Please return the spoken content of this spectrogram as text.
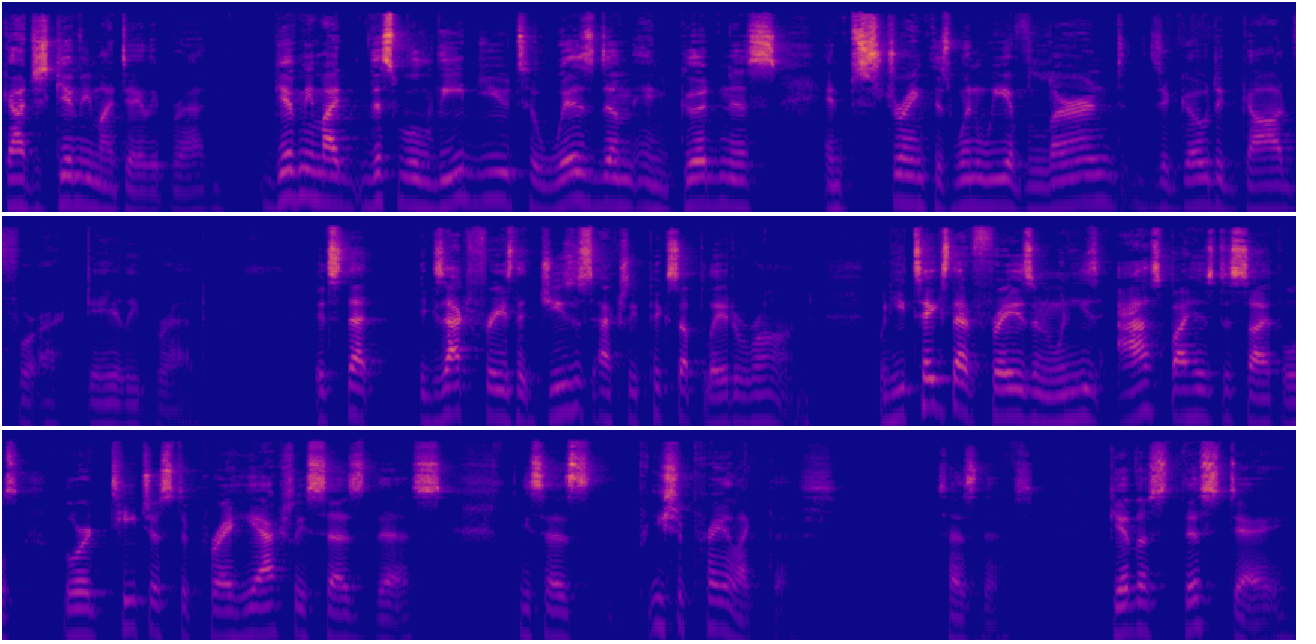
God, just give me my daily bread. Give me my, this will lead you to wisdom and goodness and strength, is when we have learned to go to God for our daily bread. It's that exact phrase that Jesus actually picks up later on. When he takes that phrase and when he's asked by his disciples, Lord, teach us to pray, he actually says this. He says, You should pray like this. He says this Give us this day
